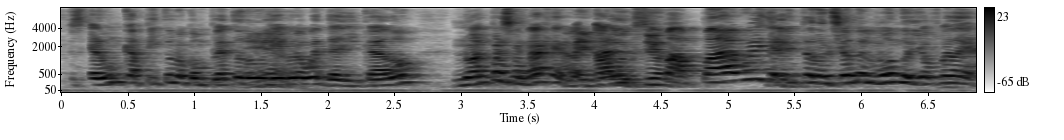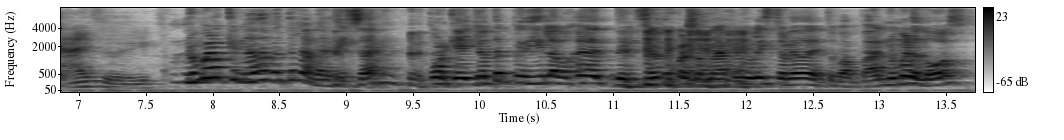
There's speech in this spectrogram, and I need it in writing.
Entonces, era un capítulo completo de un Yeah. libro, güey, dedicado no al personaje, güey, al papá, güey, de la introducción del mundo. Yo fue de. Nice, güey. Número que nada, vete a la verga, Isaac. Porque yo te pedí la hoja de, de ser tu personaje, no la historia de tu papá. Número dos,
